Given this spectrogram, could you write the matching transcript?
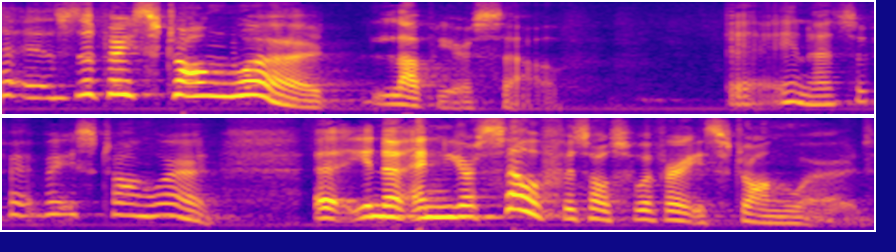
you? It's a very strong word, love yourself. Uh, you know, it's a very, very strong word. Uh, you know, and yourself is also a very strong word.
